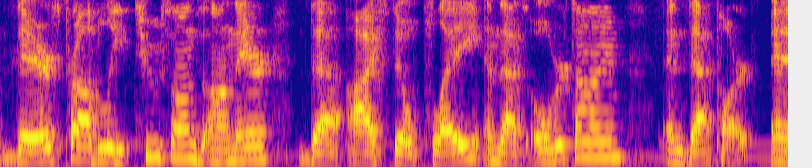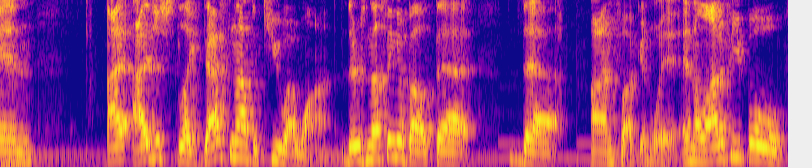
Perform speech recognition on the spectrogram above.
There's probably two songs on there that I still play, and that's overtime and that part. And I I just like that's not the cue I want. There's nothing about that that I'm fucking with. And a lot of people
